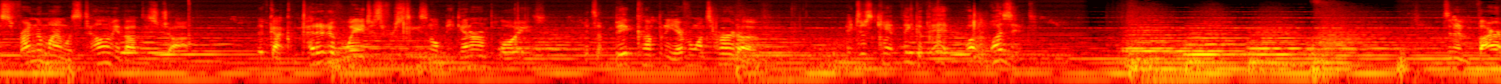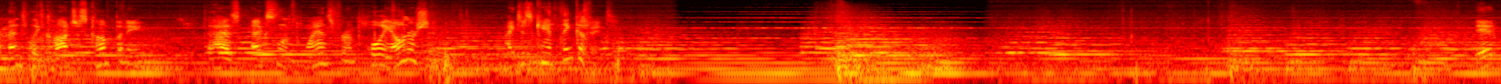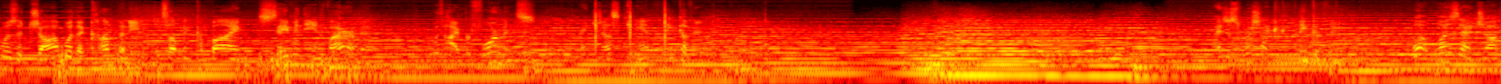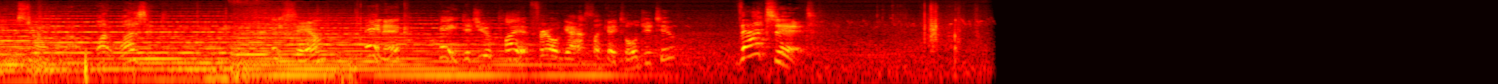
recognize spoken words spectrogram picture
This friend of mine was telling me about this job. They've got competitive wages for seasonal beginner employees. It's a big company everyone's heard of. I just can't think of it. What was it? It's an environmentally conscious company that has excellent plans for employee ownership. I just can't think of it. It was a job with a company that's helping combine saving the environment with high performance. I just can't think of it. I just wish I could think of it. What was that job he was talking about? What was it? Hey, Sam. Hey, Nick. Hey, did you apply at Ferrellgas like I told you to? That's it!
